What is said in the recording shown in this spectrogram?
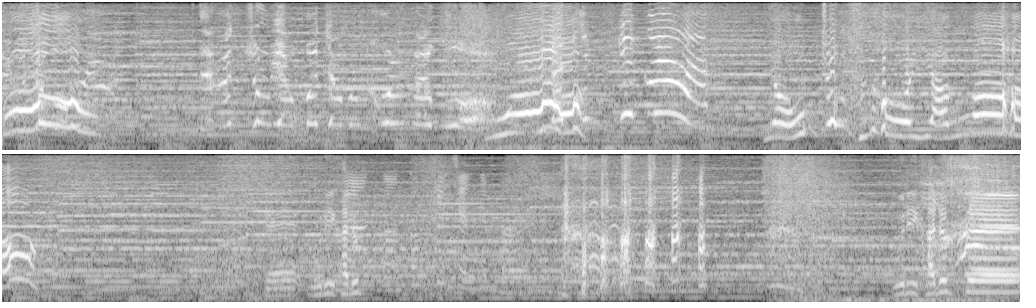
오! 내가 종이 악마 잡을 거라고 우와 야 엄청 무서워 이 악마 오케이 우리 가족 우리 가족들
